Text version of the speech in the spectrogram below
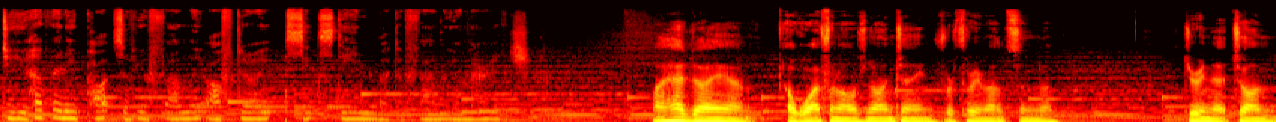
Do you have any parts of your family after 16, like a family or marriage? I had a, um, a wife when I was 19 for three months, and uh, during that time,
